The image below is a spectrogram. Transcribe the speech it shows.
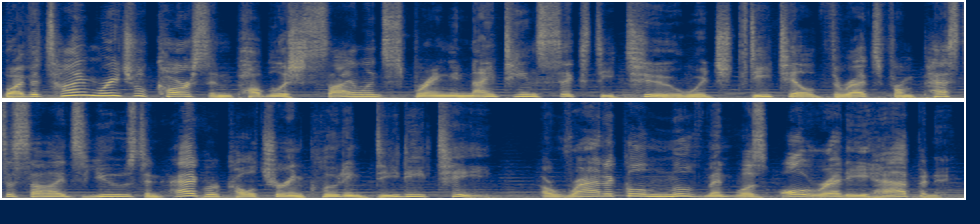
By the time Rachel Carson published Silent Spring in 1962, which detailed threats from pesticides used in agriculture, including DDT, a radical movement was already happening.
